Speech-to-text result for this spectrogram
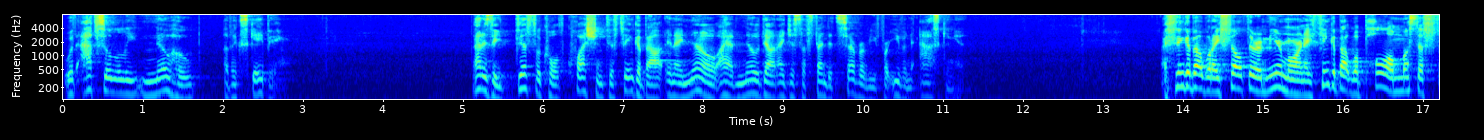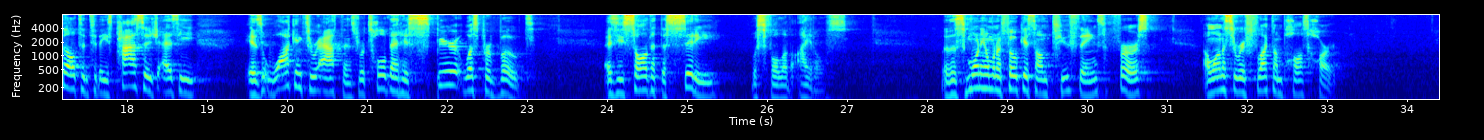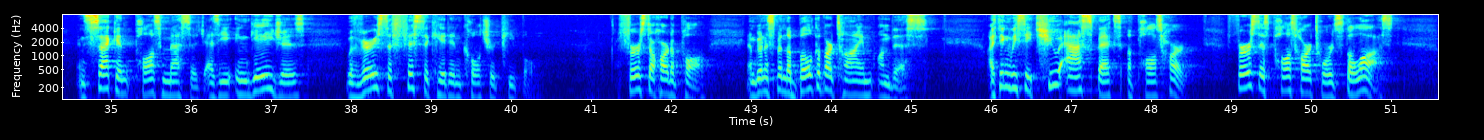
with absolutely no hope of escaping. That is a difficult question to think about, and I know, I have no doubt, I just offended several of you for even asking it. I think about what I felt there in Myanmar, and I think about what Paul must have felt in today's passage as he is walking through Athens. We're told that his spirit was provoked as he saw that the city was full of idols. This morning, I want to focus on two things. First, I want us to reflect on Paul's heart. And second, Paul's message as he engages with very sophisticated and cultured people. First, the heart of Paul. I'm going to spend the bulk of our time on this. I think we see two aspects of Paul's heart. First is Paul's heart towards the lost.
